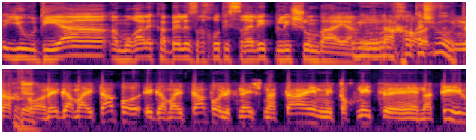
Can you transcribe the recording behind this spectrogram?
יהודייה אמורה לקבל אזרחות ישראלית בלי שום בעיה. מחוק השבות. נכון, היא גם הייתה פה, היא גם הייתה פה לפני שנתיים מתוכנית אה, נתיב,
